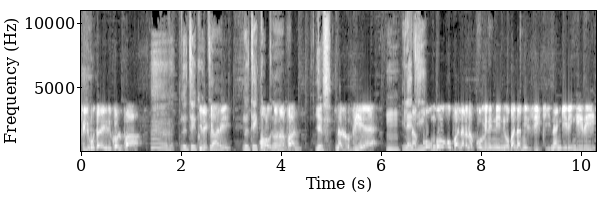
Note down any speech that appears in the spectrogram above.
Philippe Montagnard, il rigole pas. hein. Nous Il est carré. Nous Bon. Donovan, Yes. na lobby, hein. Hmm. Il a na dit. Congo ovandaka na komini nini obanda miziki na ngiringiri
